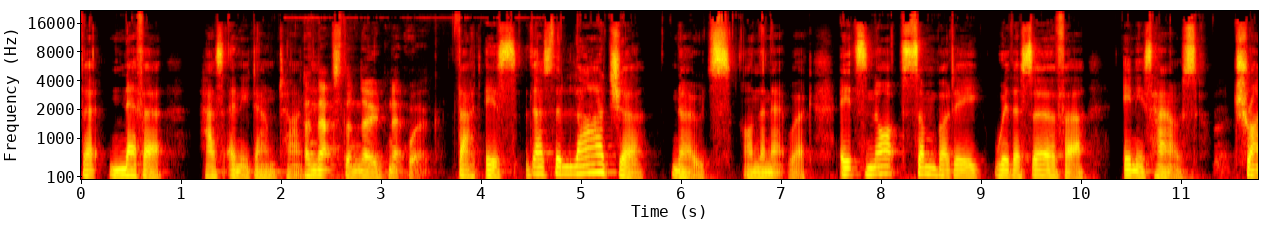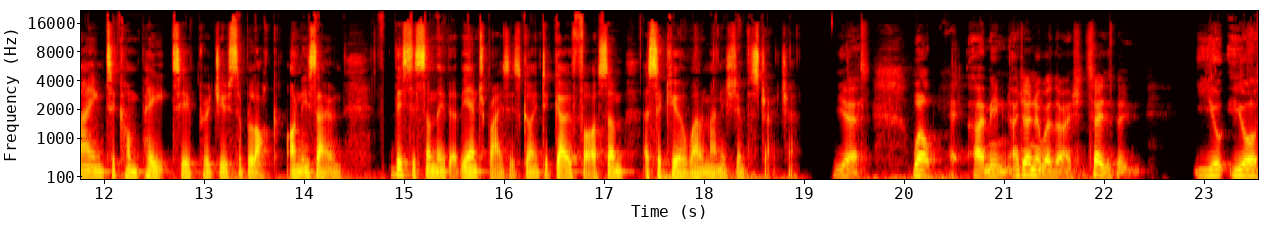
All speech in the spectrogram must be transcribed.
that never has any downtime. And that's the node network. That is that's the larger nodes on the network. It's not somebody with a server in his house right. trying to compete to produce a block on his own. This is something that the enterprise is going to go for, some a secure, well managed infrastructure. Yes. Well, I mean, I don't know whether I should say this, but you, are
